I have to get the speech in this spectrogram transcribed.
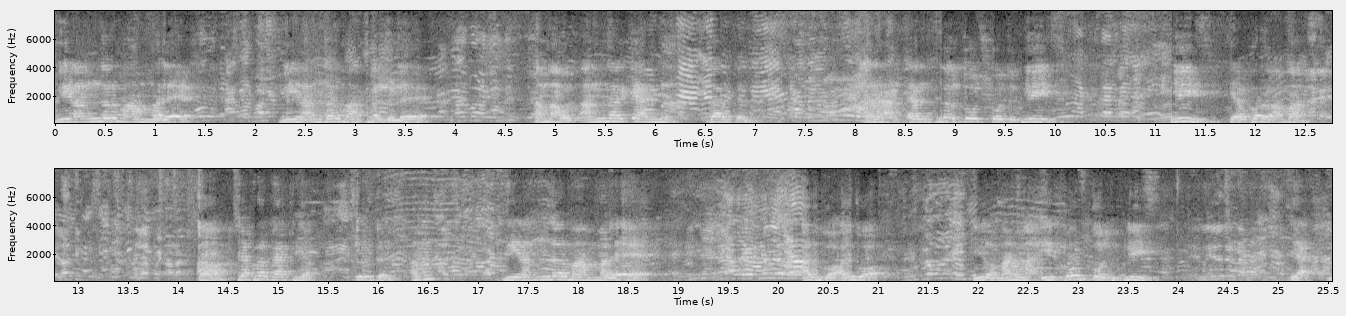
మీరందరూ మా అమ్మలే. మీరందరూ మా తల్లులే. అమ్మ అందరికీ అన్ని దొరకదు. ఎల్సర్ తోచుకోవద్దు ప్లీజ్ ప్లీజ్ ఎవ్వరు అమ్మ. ఆ, చెప్పరా కార్తీక. చెప్తాడు అమ్మ. మీరందరూ మా అమ్మలే. అదిగో అదిగో. ఇదిగో మనమ్మ ఇది తోసుకోవచ్చు ప్లీజ్ యా-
